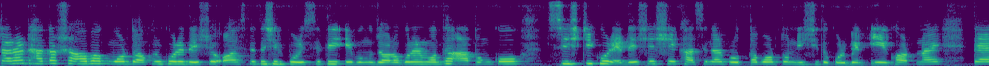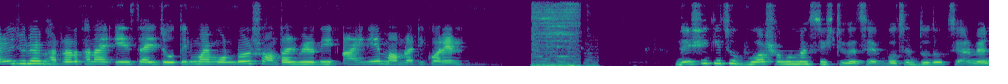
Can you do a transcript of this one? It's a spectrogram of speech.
তারা ঢাকার শাহবাগ মোড় দখল করে দেশে অস্থিতিশীল পরিস্থিতি এবং জনগণের মধ্যে আতঙ্ক সৃষ্টি করে দেশে শেখ হাসিনার প্রত্যাবর্তন নিশ্চিত করবেন। এ ঘটনায় তেরোই জুলাই ভাটারা থানায় এসআই জ্যোতির্ময় মণ্ডল সন্ত্রাস বিরোধী আইনে মামলাটি করেন। দেশে কিছু ভুয়া সমন্বয় সৃষ্টি হয়েছে, বলছেন দুদক চেয়ারম্যান।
